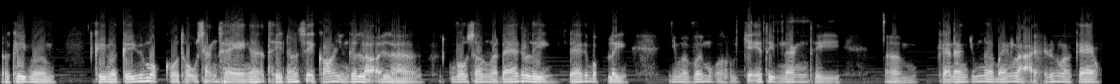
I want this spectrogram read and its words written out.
Và khi mà khi mà ký với một cầu thủ sẵn sàng á, thì nó sẽ có những cái lợi là vô sân là đá cái liền đá cái bọc liền. Nhưng mà với một cầu thủ trẻ tiềm năng thì um, khả năng chúng ta bán lại rất là cao.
